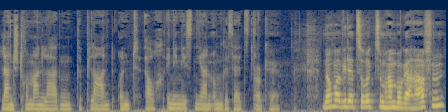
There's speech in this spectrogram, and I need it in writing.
Landstromanlagen geplant und auch in den nächsten Jahren umgesetzt. Okay. Nochmal wieder zurück zum Hamburger Hafen.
